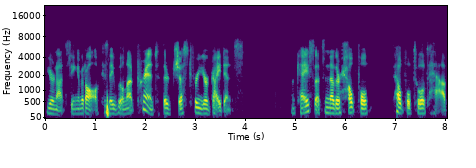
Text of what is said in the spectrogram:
you're not seeing them at all because they will not print. They're just for your guidance. Okay, so that's another helpful, helpful tool to have.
